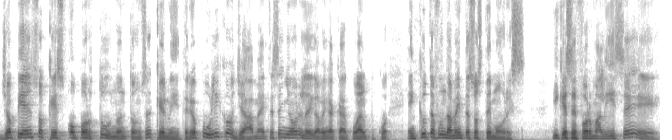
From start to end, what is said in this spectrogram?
yo pienso que es oportuno entonces que el Ministerio Público llame a este señor y le diga, venga acá, ¿cuál, en qué usted fundamenta esos temores? Y que se formalice eh,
